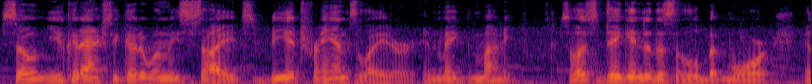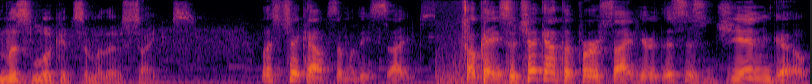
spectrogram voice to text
So you could actually go to one of these sites be a translator and make money. So let's dig into this a little bit more and let's look at some of those sites let's check out some of these sites. Okay so check out the first site here. This is Gengo.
